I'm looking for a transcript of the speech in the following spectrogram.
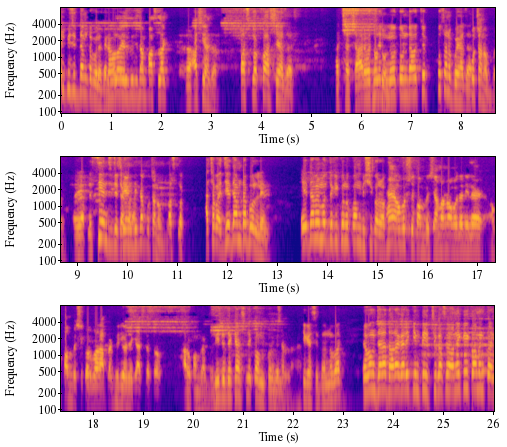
এলপিজির দামটা বলে দেন। এটা হলো এলপিজির দাম পাঁচ লাখ আশি হাজার। পাঁচ লক্ষ আশি হাজার। আচ্ছা আচ্ছা আর হচ্ছে নতুনটা হচ্ছে পঁচানব্বই হাজার। পঁচানব্বই। এই আপনার সিএনজি যেটা সিএনজিটা পঁচানব্বই। পাঁচ লক্ষ। আচ্ছা ভাই যে দামটা বললেন এই দামের মধ্যে কি কোনো কম বেশি করার হ্যাঁ অবশ্যই কম বেশি। আমরা নগদে নিলে কম বেশি করব আর আপনার ভিডিও দেখে আসলে তো আরও কম রাখবেন ভিডিও দেখে আসলে কম করবেন। ইনশাল্লাহ, হ্যাঁ। ঠিক আছে ধন্যবাদ। এবং যারা ধরা গাড়ি কিনতে ইচ্ছুক আছে অনেকেই কমেন্ট করেন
